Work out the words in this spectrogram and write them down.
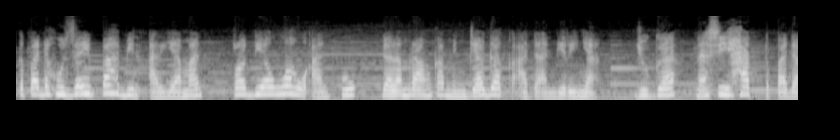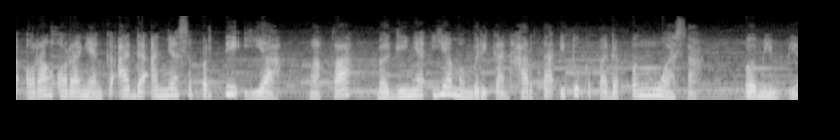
kepada Huzaifah bin Al-Yaman radhiyallahu anhu dalam rangka menjaga keadaan dirinya. Juga nasihat kepada orang-orang yang keadaannya seperti ia, maka baginya ia memberikan harta itu kepada penguasa, pemimpin.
